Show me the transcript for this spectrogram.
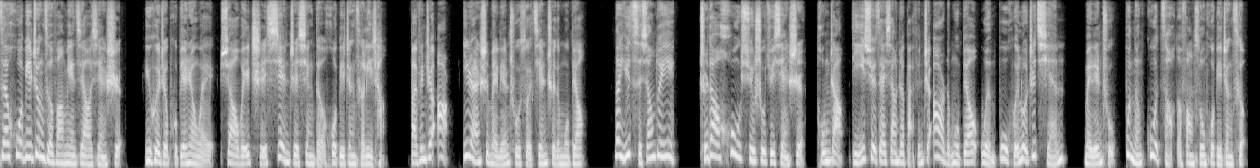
在货币政策方面，纪要显示，与会者普遍认为需要维持限制性的货币政策立场，百分之二。依然是美联储所坚持的目标。那与此相对应，直到后续数据显示通胀的确在向着百分之二的目标稳步回落之前，美联储不能过早的放松货币政策。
